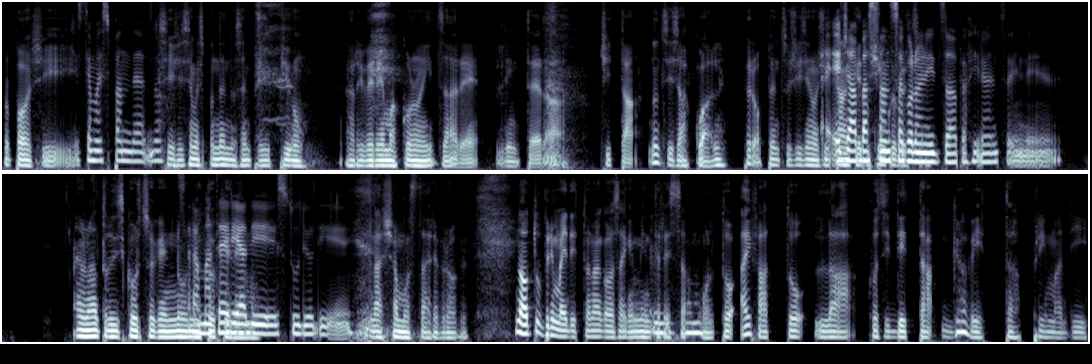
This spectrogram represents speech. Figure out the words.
tra un ci, Ci stiamo espandendo. sì, ci stiamo espandendo sempre di più. Arriveremo a colonizzare l'intera città. Non si sa quale, però penso ci siano città È già abbastanza colonizzata Firenze, quindi È un altro discorso che non sarà materia di studio di... Lasciamo stare proprio. No, tu prima hai detto una cosa che mi Mm. interessava molto. Hai fatto la cosiddetta gavetta prima di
